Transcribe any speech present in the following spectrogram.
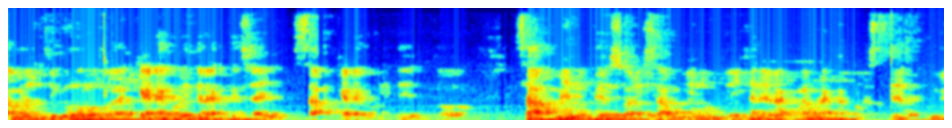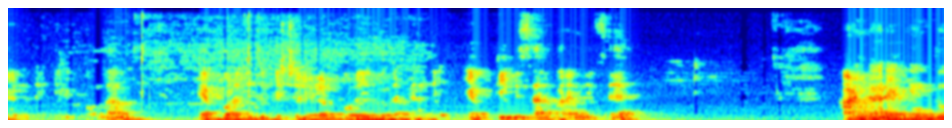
আমরা যদি কোনো ক্যাটাগরিতে রাখতে চাই সাব ক্যাটাগরিতে তো সাব মেনুতে সরি সাব মেনু তো এখানে রাখলাম, রাখার পরে সেভ মেনুতে ক্লিক করলাম। এরপরে যদি কিছু রিলোড করি, তো দেখেন যে এফটিপি সার্ভারের নিচে আন্ডারে কিন্তু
